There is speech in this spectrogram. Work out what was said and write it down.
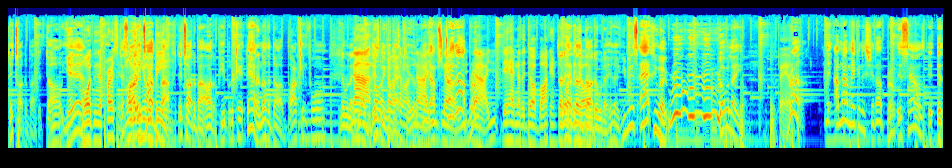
They talked about the dog. Yeah. More than the person. That's more all than they human talked being. about. They talked about all the people that came. They had another dog barking for him. And they were like, nah, yeah, this on, nigga on, got killed. Nah, you, I'm straight no, up, bro. Nah, you, they had another dog barking. So they had the another dog. that was like, he like, you miss Axe? He was like, roo, roo, roo. I was like, Fam. bruh, I'm not making this shit up, bro. It sounds, it, it,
